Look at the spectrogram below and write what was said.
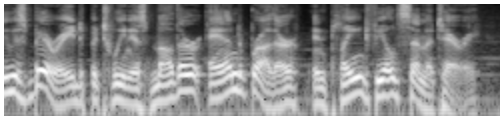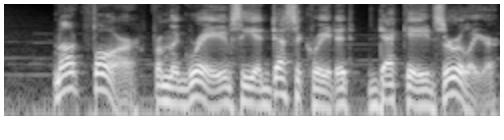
he was buried between his mother and brother in Plainfield Cemetery, not far from the graves he had desecrated decades earlier,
